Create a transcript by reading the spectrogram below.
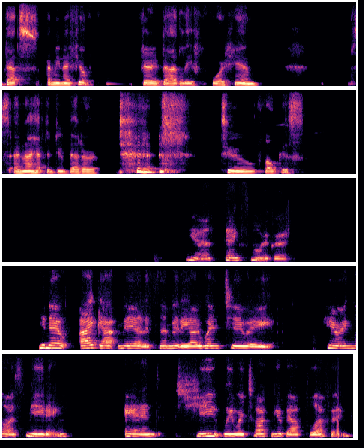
that's, I mean, I feel very badly for him. And I have to do better to focus. Yeah, thanks, Margaret. You know, I got mad at somebody. I went to a hearing loss meeting and she, we were talking about bluffing.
